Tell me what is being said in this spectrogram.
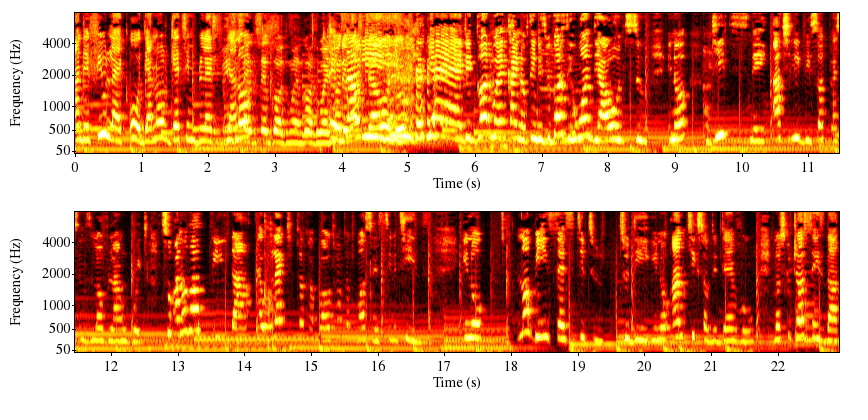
and they feel like oh, they're not getting blessed. They are not say God when God when No, exactly oh. yeah the god went kind of thing is because they want their own too you know gifts may actually be such person's love language. So another thing that i would like to talk about when we talk about sensitivity is you know not being sensitive to to the you know antics of the devil. You know scripture says that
